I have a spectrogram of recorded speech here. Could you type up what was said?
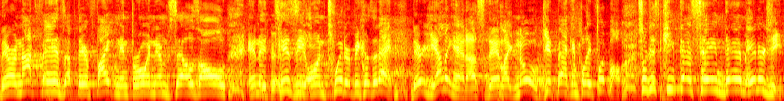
there are not fans up there fighting and throwing themselves all in a tizzy on Twitter because of that. They're yelling at us. They're like, no, get back and play football. So just keep that same damn energy.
